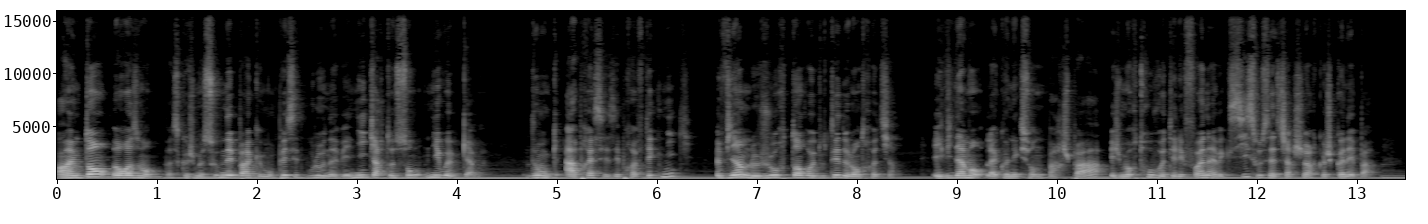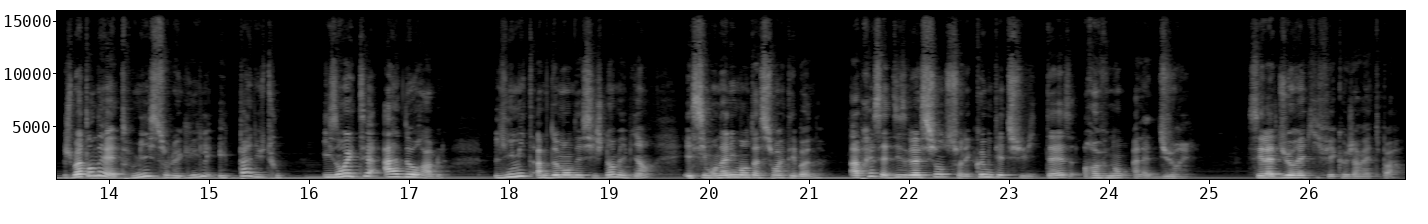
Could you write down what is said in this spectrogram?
En même temps, heureusement, parce que je me souvenais pas que mon PC de boulot n'avait ni carte son ni webcam. Donc, après ces épreuves techniques, vient le jour tant redouté de l'entretien. Évidemment, la connexion ne marche pas et je me retrouve au téléphone avec 6 ou 7 chercheurs que je connais pas. Je m'attendais à être mise sur le grill et pas du tout. Ils ont été adorables. Limite à me demander si je dormais bien et si mon alimentation était bonne. Après cette digression sur les comités de suivi de thèse, revenons à la durée. C'est la durée qui fait que j'arrête pas.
